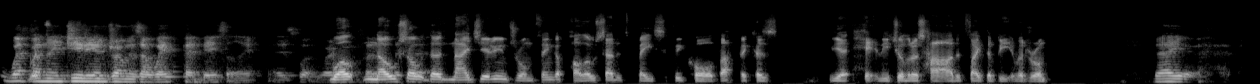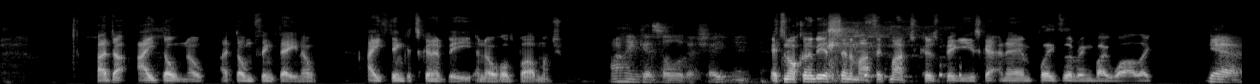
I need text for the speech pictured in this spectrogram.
with Which- a Nigerian drum as a weapon, basically, is what we're. well, no. So the Nigerian drum thing, Apollo said it's basically called that because you're hitting each other as hard. It's like the beat of a drum. Right, I don't, I don't know. I don't think they know. I think it's going to be a no holds barred match. I think it's all of shite, mate. It's not going to be a cinematic match because Biggie's getting um, played to the ring by Wale, Yeah,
